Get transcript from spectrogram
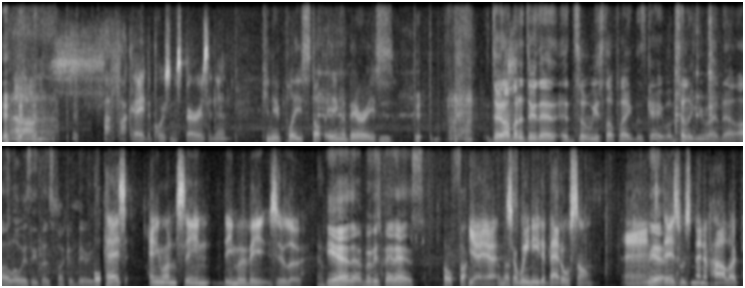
Um, oh, fuck, I ate the poisonous berries again. Can you please stop eating the berries? Dude, I'm gonna do that until we stop playing this game. I'm telling you right now. I'll always eat those fucking berries. Has anyone seen the movie Zulu? Yeah, that movie's badass. Oh fuck. Yeah, yeah. Must- So we need a battle song. And Yeah. theirs was Men of Harlech.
